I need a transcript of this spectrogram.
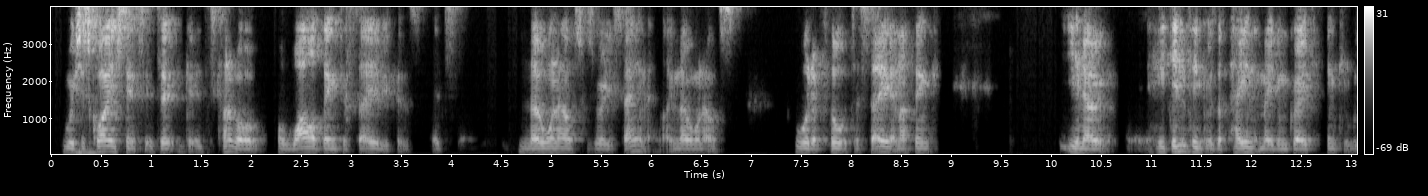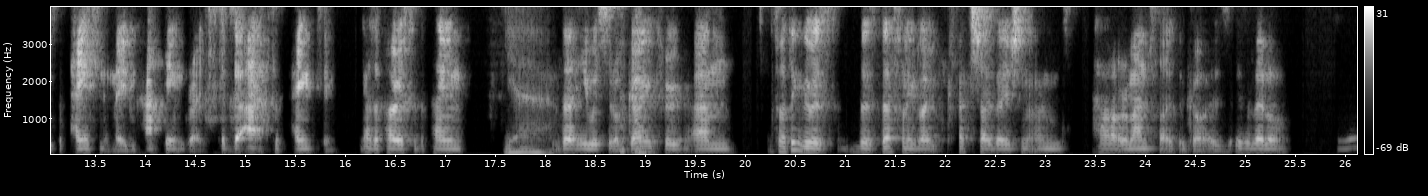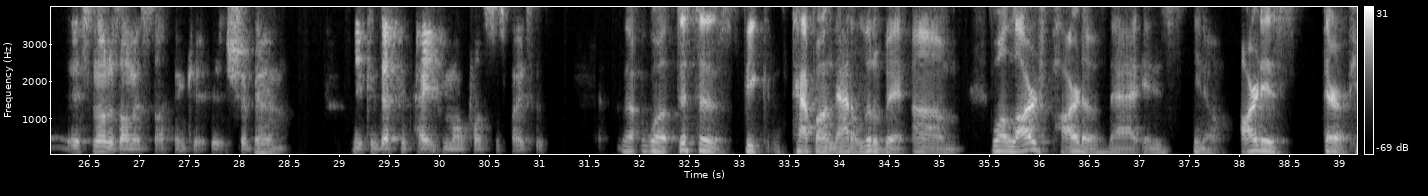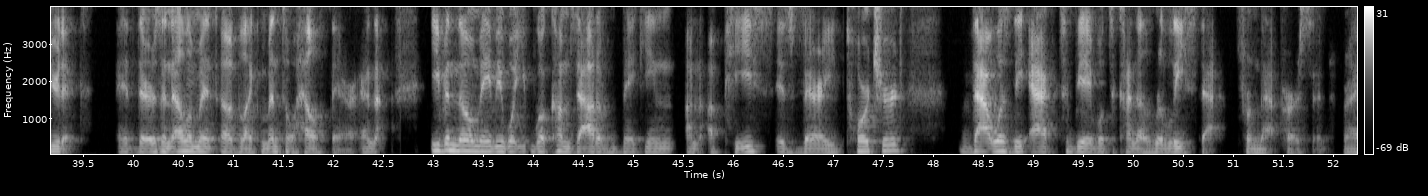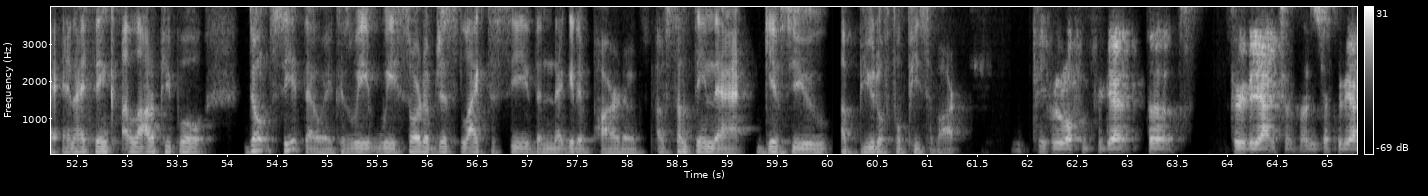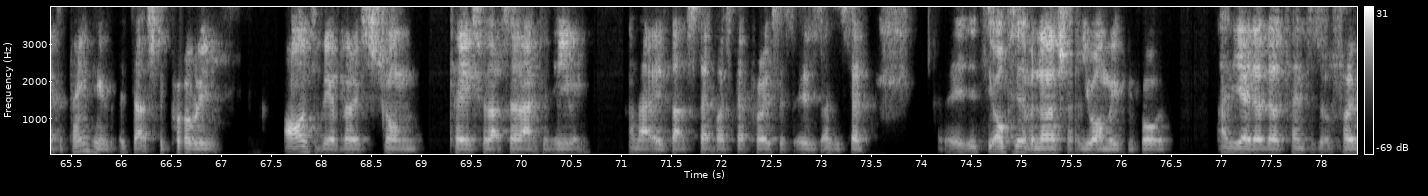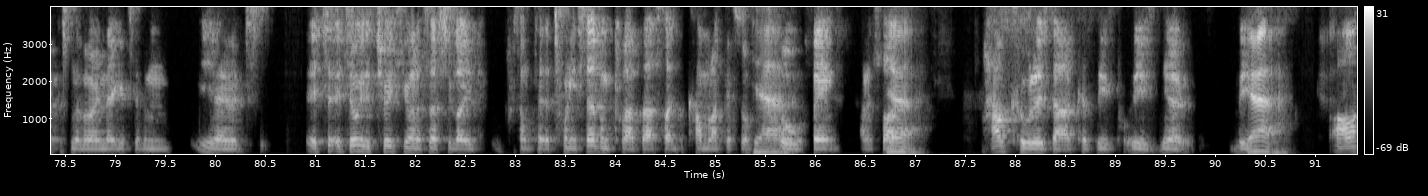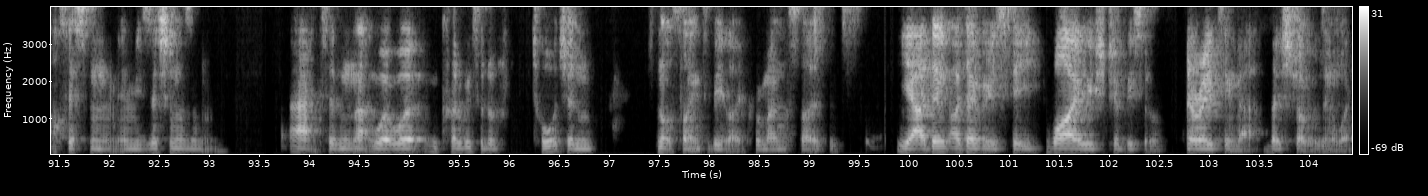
which is quite interesting. It's it's, a, it's kind of a, a, wild thing to say because it's no one else was really saying it. Like no one else would have thought to say it. And I think, you know, he didn't think it was the pain that made him great. I think it was the painting that made him happy and great. But the act of painting, as opposed to the pain yeah. that he was sort of going through. Um, so I think there was there's definitely like fetishization and how that romanticized it got is, is a little it's not as honest I think it, it should be. Yeah. You can definitely paint from more positive spaces well, just to speak, tap on that a little bit. Um, well, a large part of that is, you know, art is therapeutic. It, there's an element of like mental health there, and even though maybe what you, what comes out of making an, a piece is very tortured, that was the act to be able to kind of release that from that person, right? And I think a lot of people don't see it that way because we we sort of just like to see the negative part of of something that gives you a beautiful piece of art people often forget that through the act of, as you said, through the act of painting, it's actually probably arguably a very strong case for that same act of healing. And that is that step by step process is, as you said, it's the opposite of inertia. You are moving forward. And yeah, they'll, they'll tend to sort of focus on the very negative and, you know, it's, it's it's always a tricky one, especially like for example, the 27 club. That's like become like a sort of yeah. cool thing, and it's like, yeah. how cool is that? Because these these you know these yeah artists and, and musicians and actors and that were, were incredibly sort of tortured and it's not something to be like romanticized. It's yeah i don't i don't really see why we should be sort of narrating that those struggles in a way.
